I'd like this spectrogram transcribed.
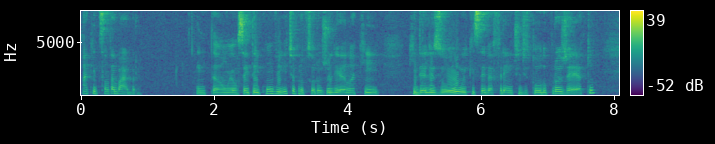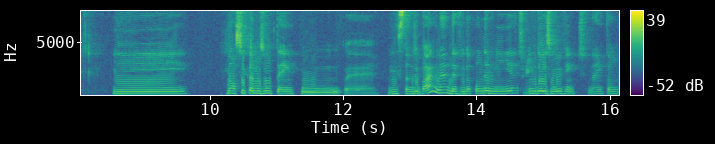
aqui de Santa Bárbara. Então eu aceitei o convite, a professora Juliana que, que idealizou e que esteve à frente de todo o projeto. E nós ficamos um tempo é, em stand-by, né, devido à pandemia Sim. em 2020, né, então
